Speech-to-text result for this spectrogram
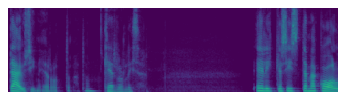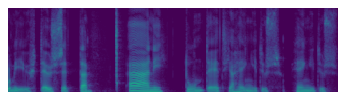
täysin erottamaton. Kerro lisää. Eli siis tämä kolmiyhteys, että ääni, tunteet ja hengitys, hengitys,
